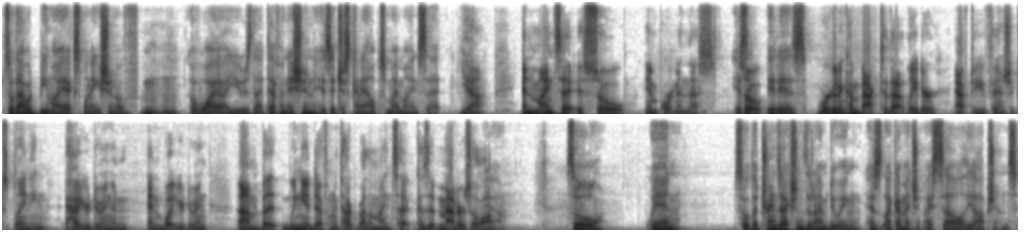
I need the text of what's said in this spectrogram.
so that would be my explanation of mm-hmm. of why I use that definition. Is it just kind of helps my mindset? Yeah. And mindset is so important in this. Is so it is we're going to come back to that later after you finish explaining how you're doing and, and what you're doing. Um, but we need to definitely talk about the mindset because it matters a lot. so when so the transactions that I'm doing is like I mentioned, I sell the options,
